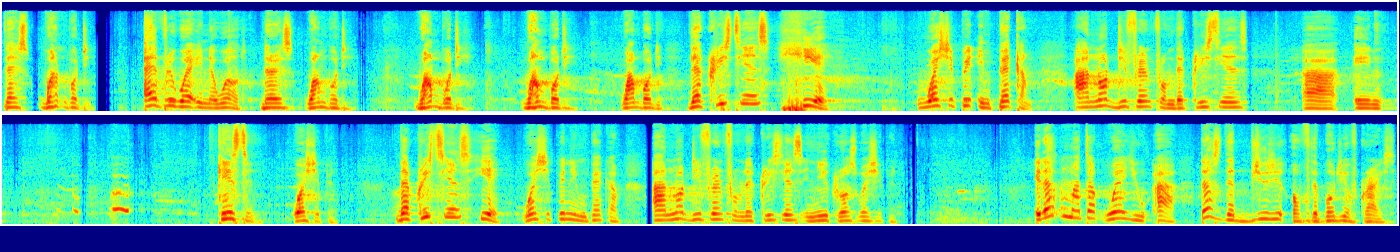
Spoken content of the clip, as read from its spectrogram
There's one body. Everywhere in the world, there is one body. One body. One body. One body. The Christians here worshiping in Peckham are not different from the Christians uh, in Kingston worshiping. The Christians here worshiping in Peckham are not different from the Christians in New Cross worshiping. It doesn't matter where you are. That's the beauty of the body of Christ.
